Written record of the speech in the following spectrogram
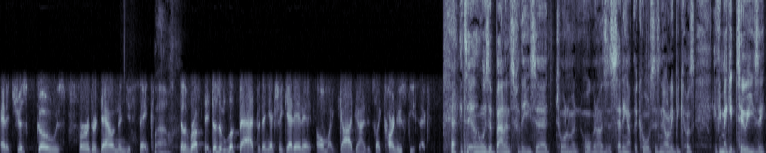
and it just goes further down than you think. Wow. So the rough, it doesn't look bad, but then you actually get in it. Oh my God, guys, it's like Carnoustie thick. It's always a balance for these uh, tournament organisers setting up the course, isn't it, Ollie? Because if you make it too easy,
